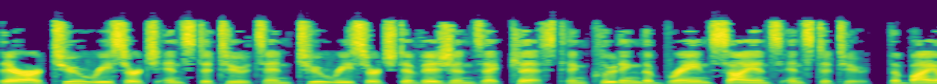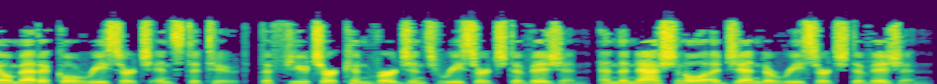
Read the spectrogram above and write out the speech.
There are two research institutes and two research divisions at KIST including the Brain Science Institute, the Biomedical Research Institute, the Future Convergence Research Division, and the National Agenda Research Division.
